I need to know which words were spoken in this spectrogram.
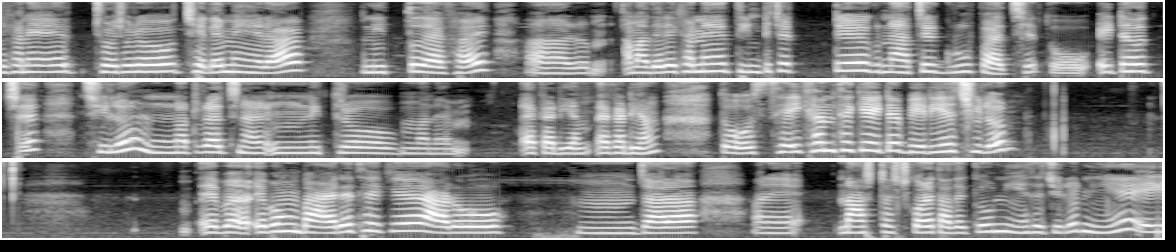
যেখানে ছোট ছোট ছেলে মেয়েরা নৃত্য দেখায়। আর আমাদের এখানে তিনটে চারটে নাচের গ্রুপ আছে। তো এটা হচ্ছে, ছিল নটরাজ নৃত্য মানে অ্যাকাডিয়াম অ্যাকাডিয়াম তো সেইখান থেকে এটা বেরিয়েছিল। এবার এবং বাইরে থেকে আরও যারা মানে নাচ টাচ করে তাদেরকেও নিয়ে এসেছিল। নিয়ে এই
